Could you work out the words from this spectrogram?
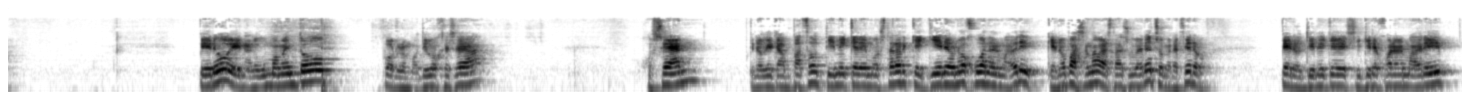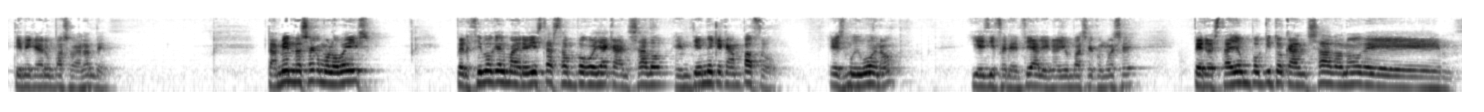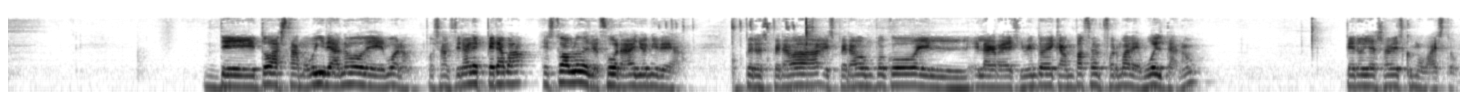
Pero en algún momento, por los motivos que sea, o sean, creo que Campazo tiene que demostrar que quiere o no jugar en el Madrid. Que no pasa nada, está en su derecho, me refiero. Pero tiene que, si quiere jugar en el Madrid, tiene que dar un paso adelante. También, no sé cómo lo veis, percibo que el madridista está un poco ya cansado. Entiende que Campazo es muy bueno y es diferencial y no hay un base como ese, pero está ya un poquito cansado, ¿no? De de toda esta movida, ¿no? De, bueno, pues al final esperaba, esto hablo desde fuera, ¿eh? yo ni idea, pero esperaba, esperaba un poco el, el agradecimiento de Campazo en forma de vuelta, ¿no? Pero ya sabéis cómo va esto.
